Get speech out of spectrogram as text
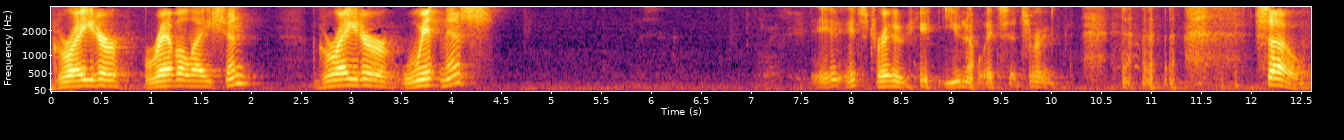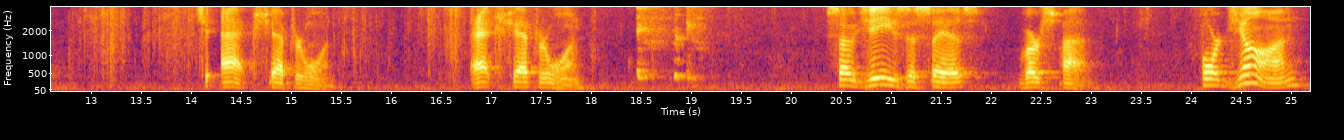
greater revelation, greater witness It, it's true. you know it's the truth. so, Acts chapter 1. Acts chapter 1. So Jesus says, verse 5 For John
